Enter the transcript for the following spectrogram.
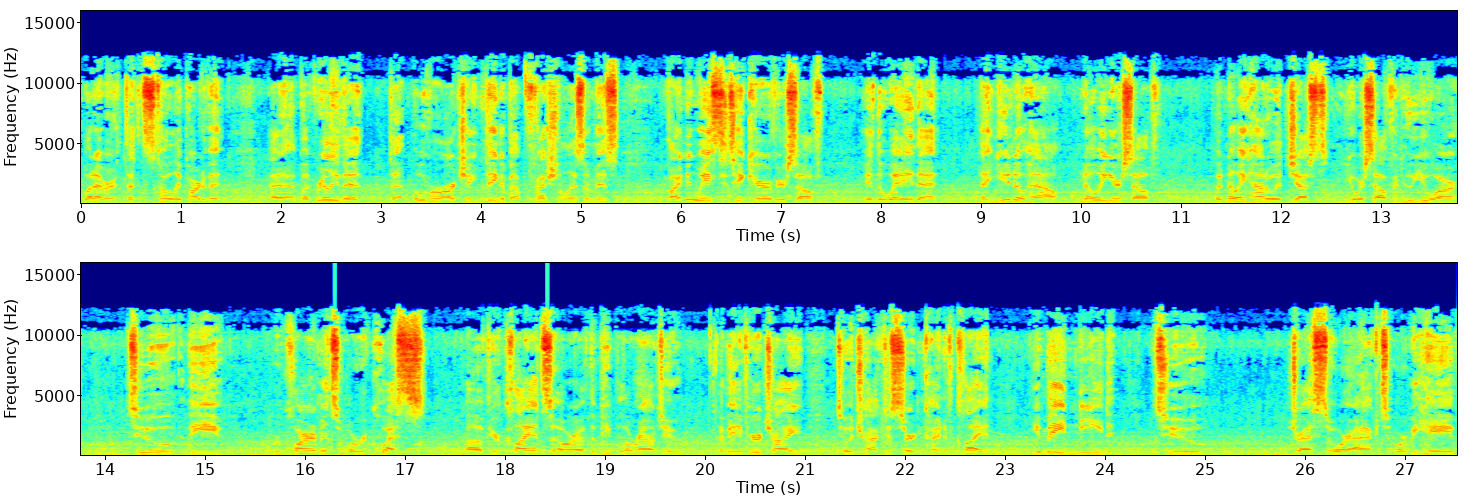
whatever. That's totally part of it. Uh, but really, the the overarching thing about professionalism is finding ways to take care of yourself in the way that that you know how, knowing yourself, but knowing how to adjust yourself and who you are to the requirements or requests of your clients or of the people around you. I mean, if you're trying to attract a certain kind of client, you may need to dress or act or behave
